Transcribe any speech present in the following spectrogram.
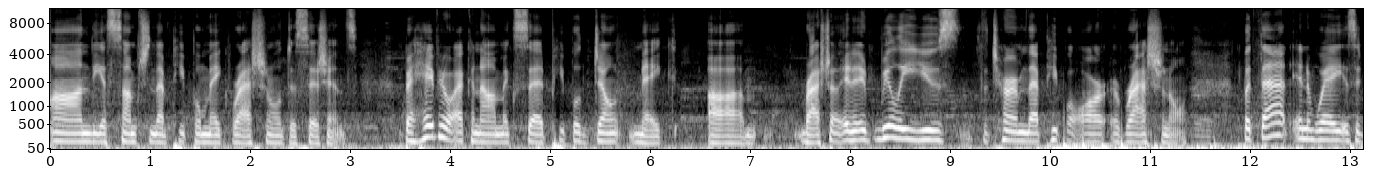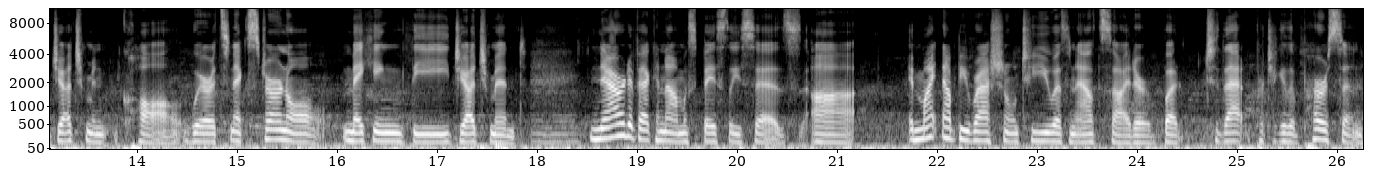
on the assumption that people make rational decisions. Behavioral economics said people don't make um, rational, and it really used the term that people are irrational. But that, in a way, is a judgment call where it's an external making the judgment. Mm-hmm. Narrative economics basically says uh, it might not be rational to you as an outsider, but to that particular person,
